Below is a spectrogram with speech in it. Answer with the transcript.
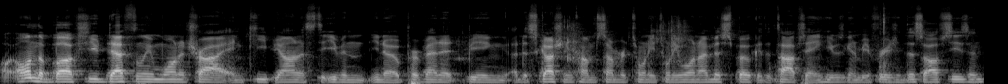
on the Bucks, you definitely want to try and keep Giannis to even you know prevent it being a discussion come summer 2021. I misspoke at the top saying he was going to be a free agent this offseason.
